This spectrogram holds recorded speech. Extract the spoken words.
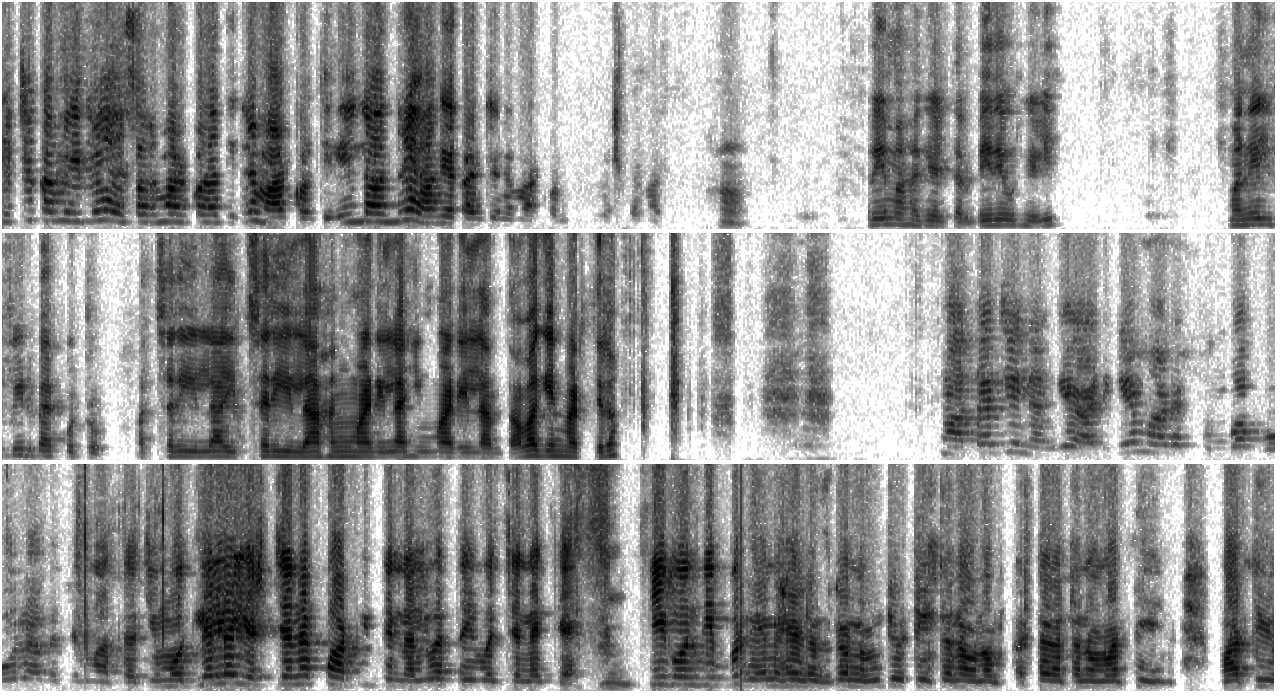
ಹೆಚ್ಚು ಕಮ್ಮಿ ಇದ್ರೆ ಸರ್ ಮಾಡ್ಕೊಳದಿದ್ರೆ ಮಾಡ್ಕೊಳ್ತೀವಿ. ಇಲ್ಲ ಅಂದ್ರೆ ಹಂಗೆ ಕಂಟಿನ್ಯೂ ಮಾಡ್ಕೊಳ್ತೀನಿ ಹಾ. ಪ್ರೇಮ ಹಾಗೆ ಹೇಳ್ತಾರೆ. ಬೇರೆಯವ್ರು ಹೇಳಿ. ಮನೇಲಿ ಫೀಡ್ಬ್ಯಾಕ್ ಕೊಟ್ರು. ಅದ್ ಸರಿ ಇಲ್ಲ ಇದ್ ಸರಿ ಇಲ್ಲ ಹಂಗ್ ಮಾಡಿಲ್ಲ ಹಿಂಗ್ ಮಾಡಿಲ್ಲ ಅಂತ. ಅವಾಗ ಏನ್ ಮಾಡ್ತೀರಾ? ಮಾತಾಜಿ ನಂಗೆ ಅಡಿಗೆ ಮಾಡಕ್ ತುಂಬಾ ಬೋರ್ ಆಗುತ್ತೆ ಮಾತಾಜಿ. ಮೊದ್ಲೆಲ್ಲ ಎಷ್ಟ್ ಜನಕ್ ಮಾಡ್ತಿದ್ದೆ ನಲ್ವತ್ತೈವತ್ ಜನಕ್ಕೆ. ಈಗ ಒಂದಿಬ್ರು ಏನ್ ಹೇಳಿದ್ರು ನಮ್ ಡ್ಯೂಟಿ ಅಂತ ನಾವು ನಮ್ ಕಷ್ಟ ಅಂತ ನಾವು ಮಾಡ್ತೀವಿ ಮಾಡ್ತೀವಿ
